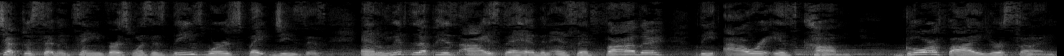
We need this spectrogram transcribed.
chapter 17, verse 1 says, These words spake Jesus and lifted up his eyes to heaven and said, Father, the hour is come. Glorify your Son,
